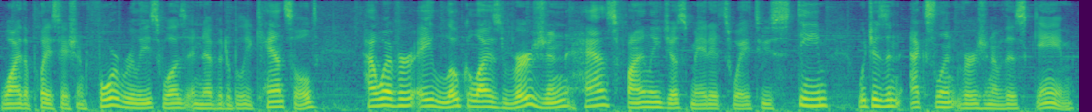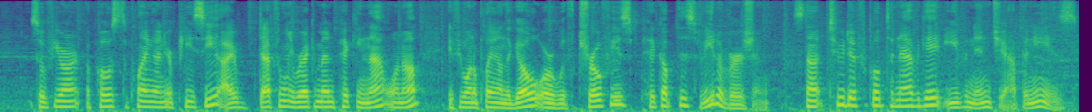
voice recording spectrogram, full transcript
why the PlayStation 4 release was inevitably cancelled. However, a localized version has finally just made its way to Steam, which is an excellent version of this game. So if you aren't opposed to playing on your PC, I definitely recommend picking that one up. If you want to play on the go or with trophies, pick up this Vita version. It's not too difficult to navigate even in Japanese.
